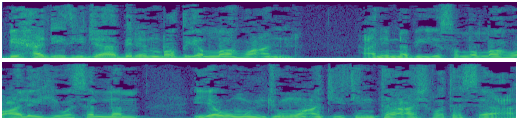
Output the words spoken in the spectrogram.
بحديث جابر رضي الله عنه عن النبي صلى الله عليه وسلم يوم الجمعة ثنتا عشرة ساعة.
